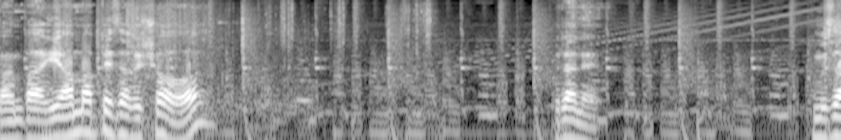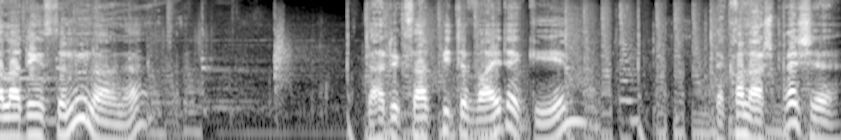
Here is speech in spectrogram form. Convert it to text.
scheinbar hier haben wir bessere Chance. Oder nicht? Ich muss allerdings der Nuna, ne? Der hatte gesagt, bitte weitergehen. Der kann auch sprechen.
